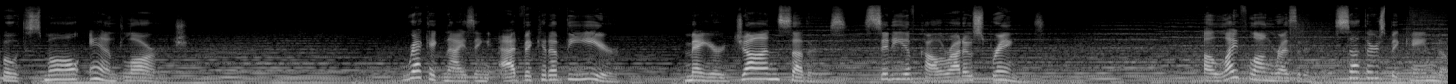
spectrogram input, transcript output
both small and large. Recognizing Advocate of the Year, Mayor John Suthers, City of Colorado Springs. A lifelong resident, Suthers became the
